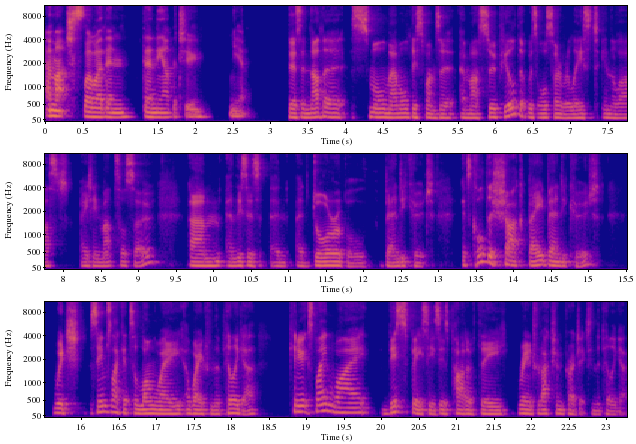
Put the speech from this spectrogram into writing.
are much slower than than the other two. Yeah. There's another small mammal this one's a, a marsupial that was also released in the last 18 months or so um, and this is an adorable bandicoot. It's called the shark bay bandicoot which seems like it's a long way away from the pilliga can you explain why this species is part of the reintroduction project in the Pilliga?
